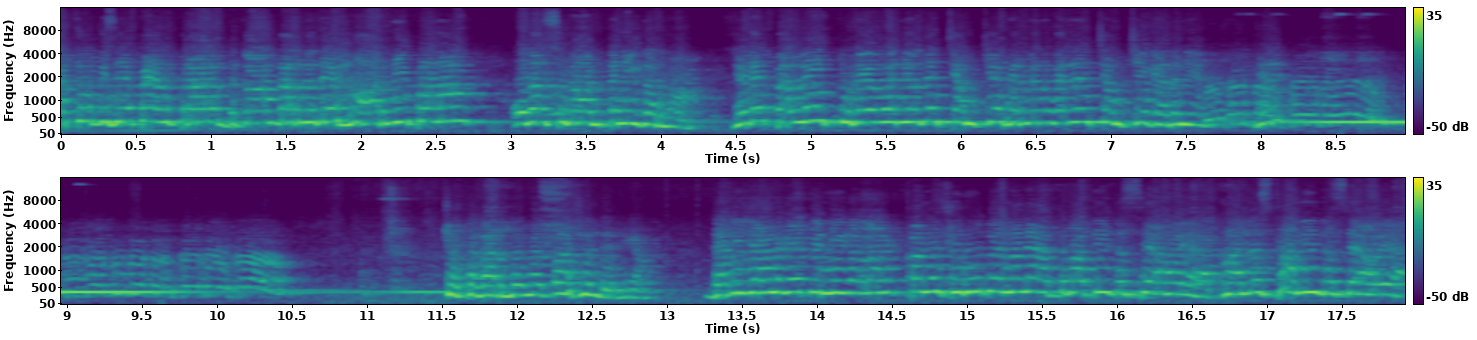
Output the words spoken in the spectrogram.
ਇੱਥੋਂ ਕਿਸੇ ਭੈਣ ਭਰਾ ਦੁਕਾਨਦਾਰ ਦੇ ਹਾਰ ਨਹੀਂ ਪਾਉਣਾ, ਉਹਦਾ ਸਵਾਗਤ ਨਹੀਂ ਕਰਨਾ। ਜਿਹੜੇ ਕਹਿ ਦਿੰਦੇ ਆ ਚੁੱਪ ਕਰ ਦੋ ਮੈਂ ਭਾਸ਼ਣ ਦੇ ਰਹੀ ਡਰੀ ਜਾਣਗੇ ਕਿੰਨੀ ਗੱਲਾਂ। ਤੁਹਾਨੂੰ ਸ਼ੁਰੂ ਤੋਂ ਇਹਨਾਂ ਨੇ ਅੱਤਵਾਦੀ ਦੱਸਿਆ ਹੋਇਆ ਖਾਲਿਸਤਾਨੀ ਦੱਸਿਆ ਹੋਇਆ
